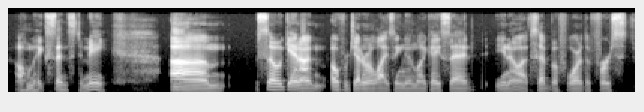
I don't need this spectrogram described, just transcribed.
all makes sense to me. Um, so again, I'm overgeneralizing, and like I said, you know, I've said before, the first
